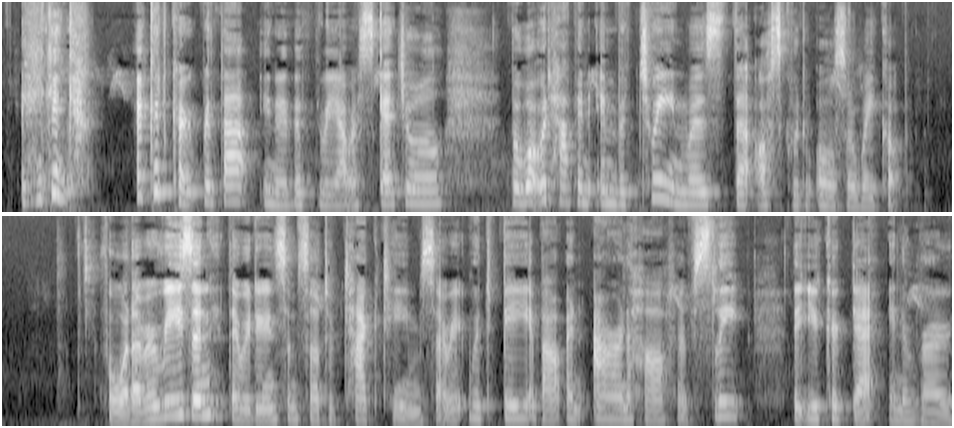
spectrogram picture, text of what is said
he can, I could cope with that, you know, the three hour schedule. But what would happen in between was that Oscar would also wake up. For whatever reason, they were doing some sort of tag team. So it would be about an hour and a half of sleep that you could get in a row.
